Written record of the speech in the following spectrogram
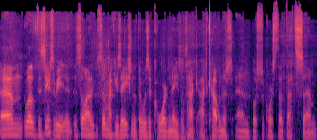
Um, well, there seems to be uh, some some accusation that there was a coordinated attack at cabinet, and but of course that that's um,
